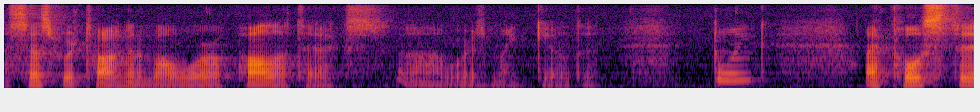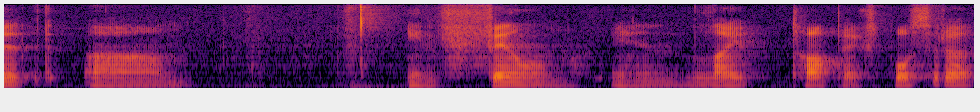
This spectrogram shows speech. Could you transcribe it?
since we're talking about world politics, where's my Guilded? Doink. I posted um, in film in light topics. Posted a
